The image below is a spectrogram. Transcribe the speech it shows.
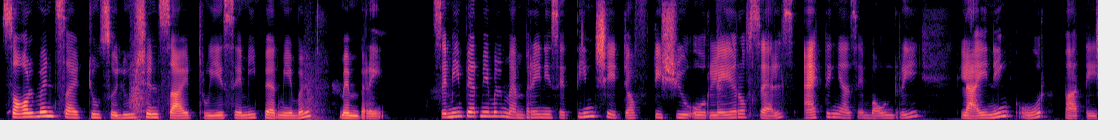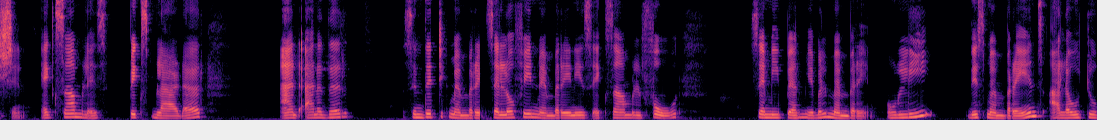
solvent side to solution side through a semi-permeable membrane. Semi-permeable membrane is a thin sheet of tissue or layer of cells acting as a boundary, lining or partition. Example is pig's bladder and another synthetic membrane, cellophane membrane is example for semi-permeable membrane. Only these membranes allow to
